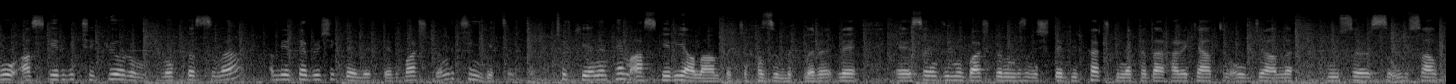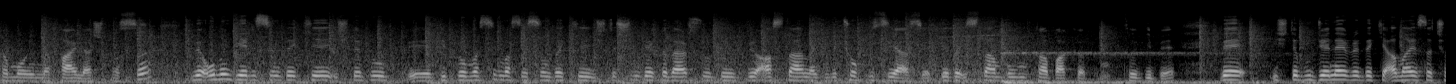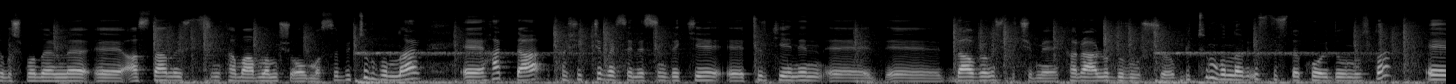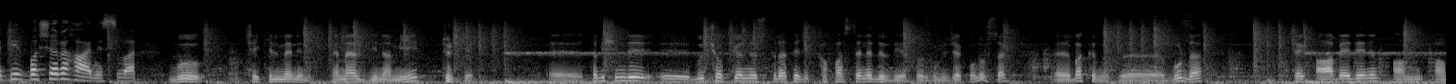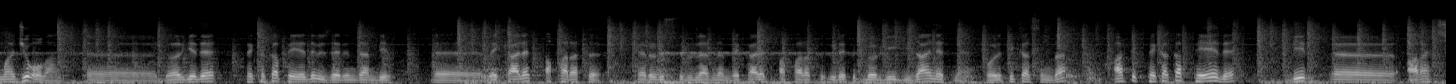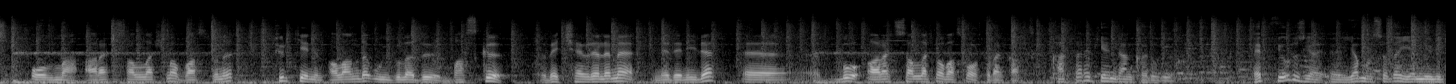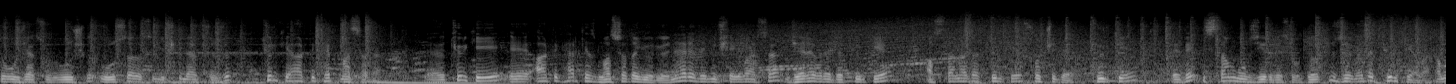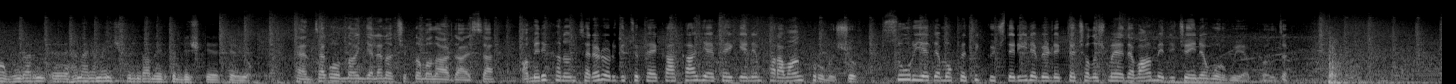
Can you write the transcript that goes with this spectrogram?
Bu askerimi çekiyorum noktasına Amerika Birleşik Devletleri Başkanı kim getirdi? Türkiye'nin hem askeri alandaki hazırlıkları ve e, Sayın Cumhurbaşkanımızın işte birkaç güne kadar harekatın olacağını uluslararası ulusal kamuoyuna paylaşması ve onun gerisindeki işte bu e, diplomasi masasındaki işte şimdiye kadar sürdürdüğü Astana gibi çoklu siyaset ya da İstanbul mutabakatı gibi ve işte bu Cenevre'deki anayasa çalışmalarını e, Astana Üçlüsü'nün tamamlamış olması bütün bunlar e, hatta Kaşıkçı meselesindeki e, Türkiye'nin e, e, davranış biçimi, kararlı duruşu bütün bunları üst üste koyduğunuzda e, bir başarı hanesi var. Bu çekilmenin temel dinamiği Türkiye. Ee, tabii şimdi e, bu çok yönlü stratejik kapasite nedir diye sorgulayacak olursak, e, bakınız e, burada pek ABD'nin am- amacı olan e, bölgede PKK-PYD üzerinden bir e, vekalet aparatı, terörist sürülerinden vekalet aparatı üretip bölgeyi dizayn etme politikasında artık PKK-PYD bir e, araç olma, araçsallaşma vasfını Türkiye'nin alanda uyguladığı baskı ve çevreleme nedeniyle e, bu araçsallaşma vasfı ortadan kalktı. Kartlar hep yeniden karılıyor. Hep diyoruz ya e, ya masada ya menüde olacaksınız. Ulus- Uluslararası ilişkiler sözü. Türkiye artık hep masada. E, Türkiye'yi e, artık herkes masada görüyor. Nerede bir şey varsa Cenevre'de Türkiye, Astana'da Türkiye, Soçi'de Türkiye e, ve İstanbul zirvesi, o dörtlü zirvede Türkiye var. Ama bunların e, hemen hemen hiçbirinde Amerika Birleşik Devletleri yok. Pentagon'dan gelen açıklamalarda ise Amerika'nın terör örgütü PKK-YPG'nin paravan kuruluşu Suriye Demokratik Güçleriyle birlikte çalışmaya devam edeceğine vurgu yapıldı.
